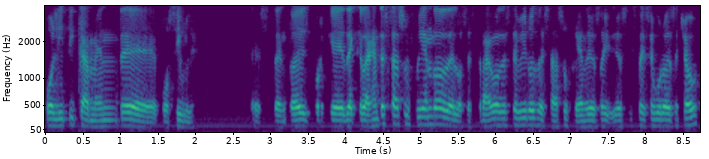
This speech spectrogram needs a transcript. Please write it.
políticamente posible. Este, entonces, porque de que la gente está sufriendo de los estragos de este virus, está sufriendo, yo, soy, yo estoy seguro de ese show,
